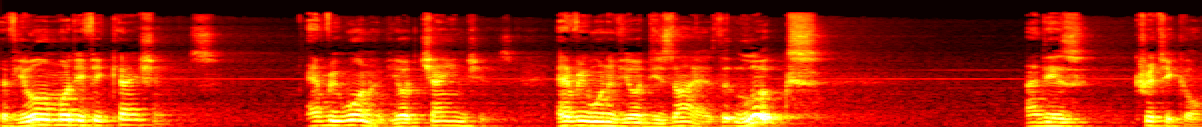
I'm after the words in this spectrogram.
of your modifications, every one of your changes, every one of your desires, that looks and is critical.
